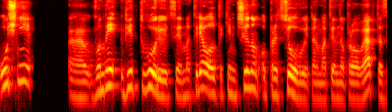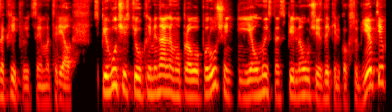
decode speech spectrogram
учні е, вони відтворюють цей матеріал, але таким чином опрацьовують нормативно-правовий акт та закріплюють цей матеріал. Співучастю у кримінальному правопорушенні є умисна спільна участь декількох суб'єктів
